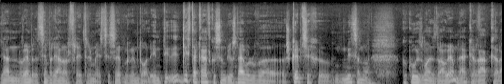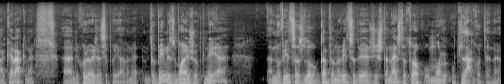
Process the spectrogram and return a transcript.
jan, november, december, januar, frej, tri mesece, se rekel, grem dol. In ti takrat, ko sem bil najbolj v škripcih, misleno, kako je z mojim zdravjem, ne, ker rak, rak je rak, ne, nikoli več, da se pojavi. Ne. Dobim iz moje župnije novico, zelo grdo novico, da je že 14 otrok umrl od lakote. Ne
